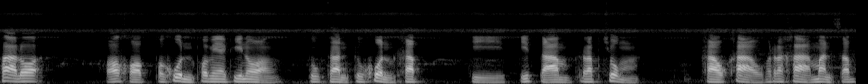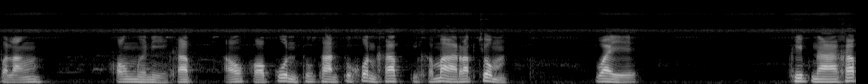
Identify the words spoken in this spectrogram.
ผ้าเลาะขอขอบพระคุณพ่อแม่พี่น้อง ทุกท่านทุกคนครับ ที่ติดตามรับชม ข่าวข่าวราคามั่นสำปะหลังของมือนี้ครับ เอาขอบคุณทุกท่านทุกคนครับ ที่เข้ามารับชม ไว้ คลิปหนาครับ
